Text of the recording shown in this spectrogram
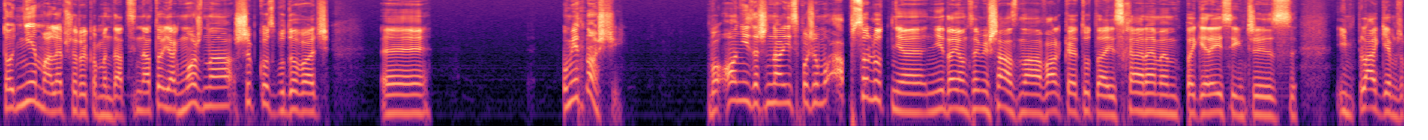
to nie ma lepszej rekomendacji na to, jak można szybko zbudować umiejętności. Bo oni zaczynali z poziomu absolutnie nie dającym szans na walkę tutaj z HRM-em, PG Racing czy z Implagiem, że-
